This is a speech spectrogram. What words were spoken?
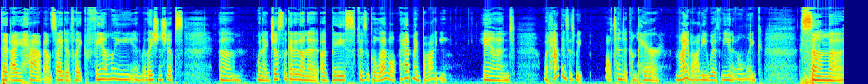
that I have outside of like family and relationships. Um, when I just look at it on a, a base physical level, I have my body. And what happens is we all tend to compare my body with, you know, like some uh,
